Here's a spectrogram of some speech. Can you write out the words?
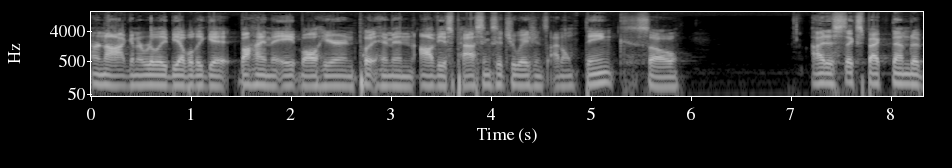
are not going to really be able to get behind the eight ball here and put him in obvious passing situations, I don't think. So I just expect them to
